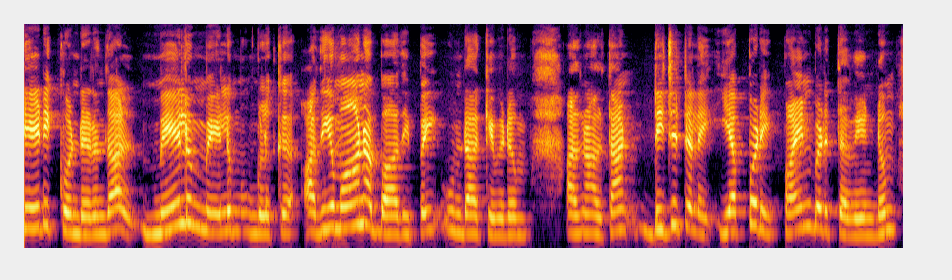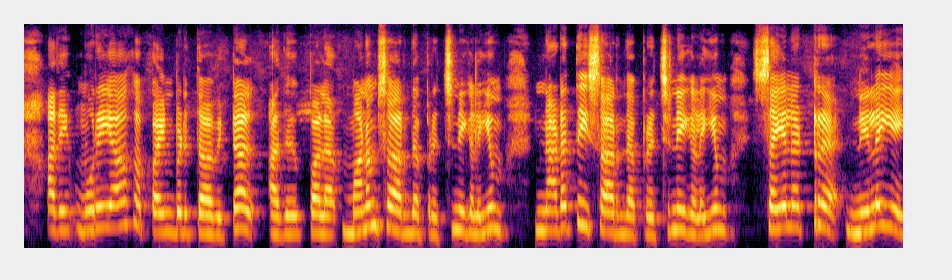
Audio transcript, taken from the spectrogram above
தேடிக்கொண்டிருந்தால் மேலும் மேலும் உங்களுக்கு அதிகமான பாதிப்பை உண்டாக்கிவிடும். அதனால்தான் டிஜிட்டலை எப்படி பயன்படுத்த வேண்டும் அதை முறையாக பயன்படுத்தாவிட்டால் அது பல மனம் சார்ந்த பிரச்சனைகளையும் நடத்தை சார்ந்த பிரச்சனைகளையும் செயலற்ற நிலையை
